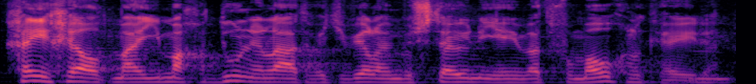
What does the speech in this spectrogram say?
geen geld, maar je mag doen en laten wat je wil en we steunen je in wat voor mogelijkheden,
